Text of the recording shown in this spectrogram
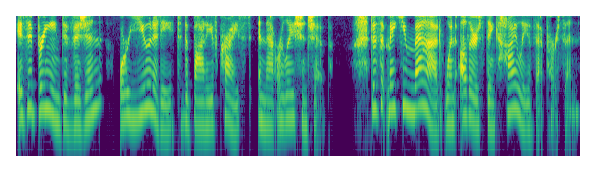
Is it bringing division or unity to the body of Christ in that relationship? Does it make you mad when others think highly of that person?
